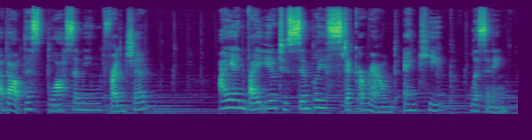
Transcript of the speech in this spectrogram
about this blossoming friendship, I invite you to simply stick around and keep listening.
